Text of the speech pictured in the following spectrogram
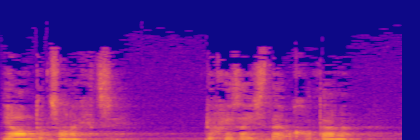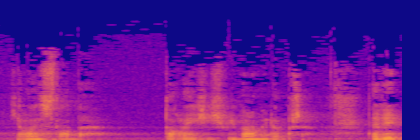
dělám to, co nechci. Duch je zajisté ochoten, tělo je slabé. Tohle Ježíš ví velmi dobře. Tedy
